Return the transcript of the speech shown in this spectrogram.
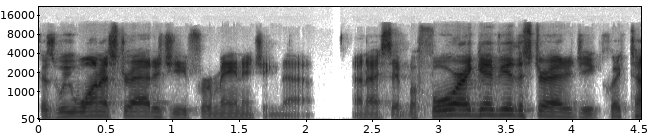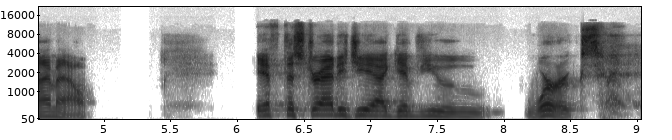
because we want a strategy for managing that. And I say, before I give you the strategy, quick time out. If the strategy I give you works,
